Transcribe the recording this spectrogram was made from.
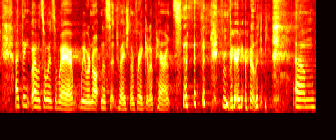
I think I was always aware we were not in a situation of regular parents from very early. Um,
